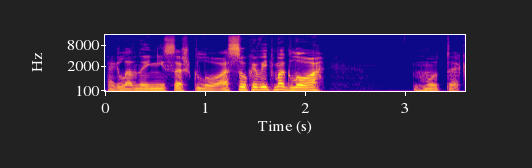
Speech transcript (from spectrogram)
А главное, не сожгло, а сука ведь могло! Мутак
